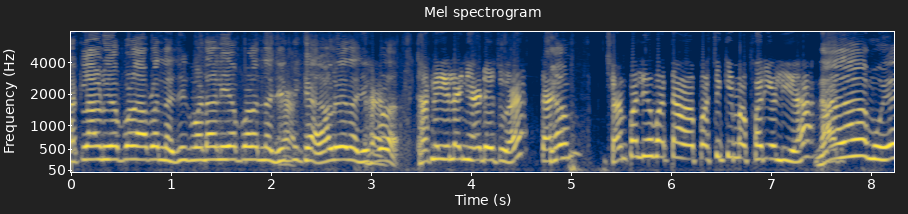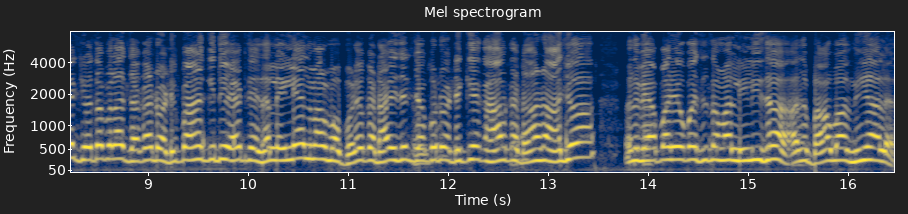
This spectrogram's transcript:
હટલાણું એ પડે આપણે નજીક વડાલી એ પડે નજીકથી ખેરાલું એ નજીક પડે. તને એ લઈને હેડ્યો છું હે? કેમ? સેમ્પલ લ્યુ બતાવો પછી કે મફરીઓ લઈએ હા? ના ના હું એ જોતો પેલા જગા દોઢી પાસે કીધું હેડ તે લઈ લે ને મારે મફળે કઢાવી છે જગો દોઢી કે હાલ કઢાવ આજો. અને વેપારીઓ કહે છે તમારે લીલી છે અને ભાવ ભાવ નહીં હાલે.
